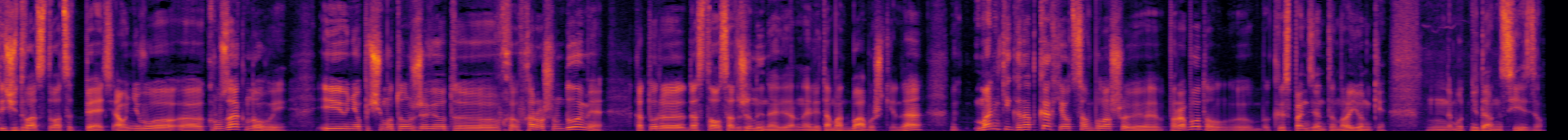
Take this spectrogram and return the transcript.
тысяч 20-25, а у него э, крузак новый, и у него почему-то он живет э, в, в хорошем доме, который достался от жены, наверное, или там от бабушки, да. В маленьких городках, я вот сам в Балашове поработал, э, корреспондентом районки, вот недавно съездил.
